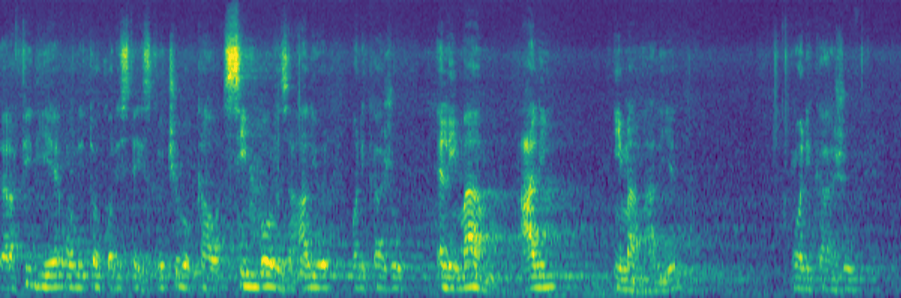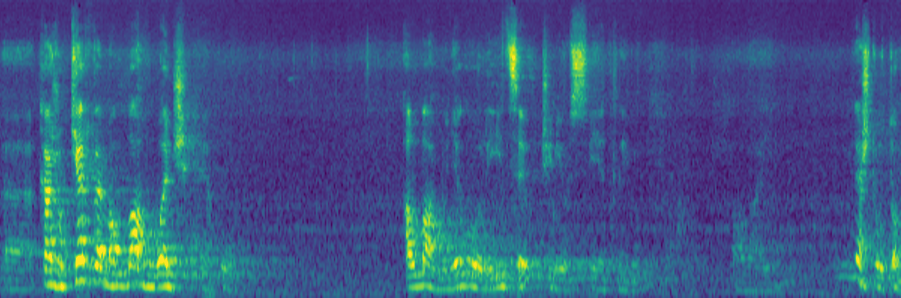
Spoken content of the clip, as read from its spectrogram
Rafidije, oni to koriste isključivo kao simbol za Aliju, oni kažu el imam Ali, imam Alije, oni kažu, a, kažu kerrem Allahu vajhehu, Allah mu njegovo lice učinio svijetlim, ovaj, nešto u tom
